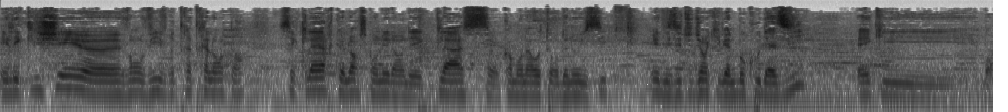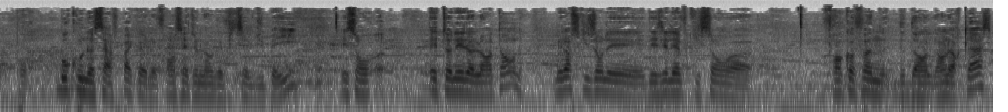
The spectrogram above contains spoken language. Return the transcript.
Et les clichés euh, vont vivre très très longtemps. C'est clair que lorsqu'on est dans des classes comme on a autour de nous ici, et des étudiants qui viennent beaucoup d'Asie, et qui, bon, pour, beaucoup ne savent pas que le français est une langue officielle du pays, et sont étonnés de l'entendre. Mais lorsqu'ils ont des, élèves qui sont euh, francophones dans, leur classe,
